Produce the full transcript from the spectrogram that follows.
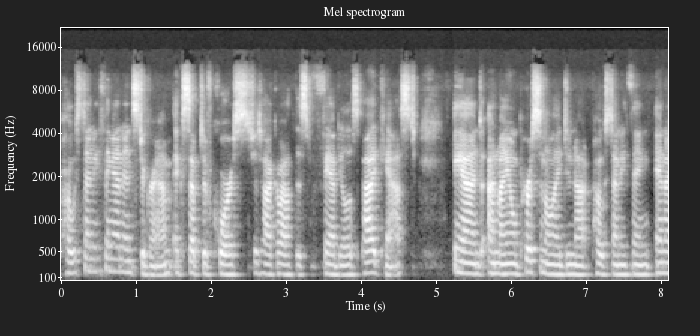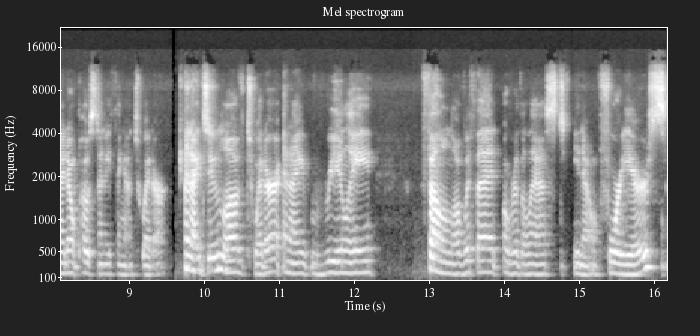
post anything on Instagram except, of course, to talk about this fabulous podcast. And on my own personal, I do not post anything and I don't post anything on Twitter. And I do love Twitter and I really fell in love with it over the last, you know, four years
